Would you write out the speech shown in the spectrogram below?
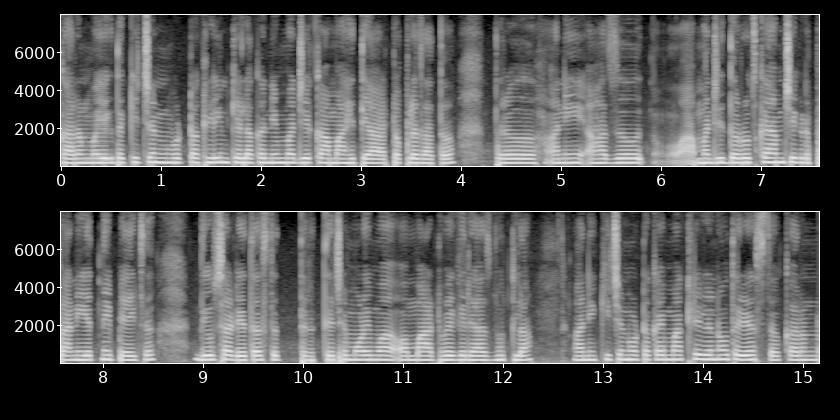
कारण मग एकदा किचन वट्टा क्लीन केला का निम्मं जे काम आहे ते आटपलं जातं. तर आणि आज म्हणजे दररोज काय आमच्या इकडे पाणी येत नाही प्यायचं. दिवसाड येत असतं तर त्याच्यामुळे मग माठ वगैरे आज धुतला. आणि किचन वट्टा काही माखलेलं नव्हतं जास्त कारण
